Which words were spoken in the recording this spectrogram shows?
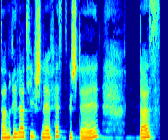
dann relativ schnell festgestellt, dass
